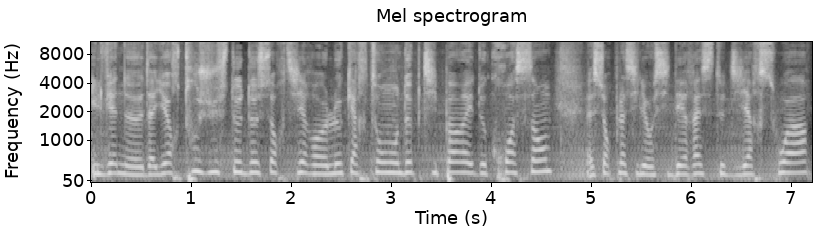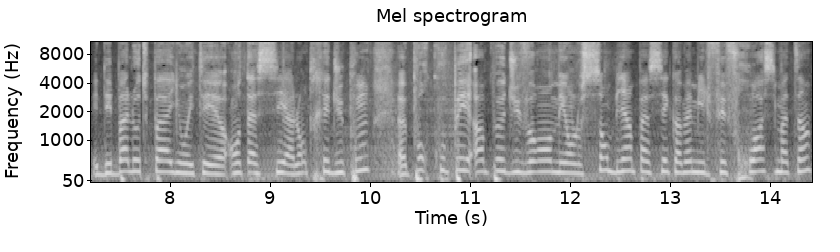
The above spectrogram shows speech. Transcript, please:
Ils viennent d'ailleurs tout juste de sortir euh, le carton de petits pains et de croissants. Euh, sur place, il y a aussi des restes d'hier soir et des ballots de paille ont été euh, entassés à l'entrée du pont pour couper un peu du vent, mais on le sent bien passer quand même. Il fait froid ce matin.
